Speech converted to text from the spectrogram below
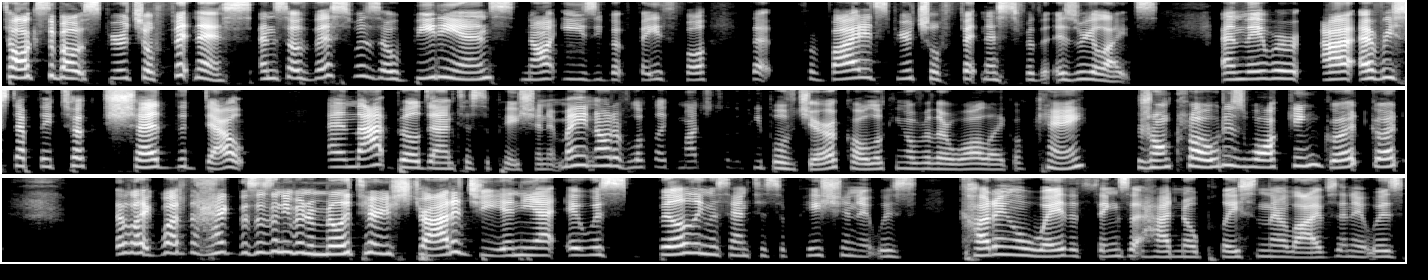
talks about spiritual fitness. And so this was obedience, not easy, but faithful, that provided spiritual fitness for the Israelites. And they were, at every step they took, shed the doubt. And that built anticipation. It might not have looked like much to the people of Jericho looking over their wall, like, okay, Jean Claude is walking. Good, good. They're like, what the heck? This isn't even a military strategy. And yet it was building this anticipation. It was cutting away the things that had no place in their lives. And it was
